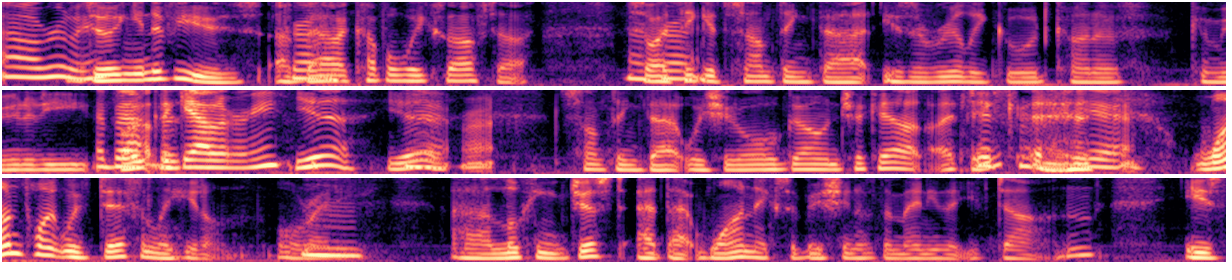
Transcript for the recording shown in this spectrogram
Oh, really? doing interviews Great. about a couple of weeks after. Oh, So I think it's something that is a really good kind of community about the focus. gallery. Yeah, yeah, right. something that we should all go and check out. I think. Yeah. one point we've definitely hit on already, Mm. uh, looking just at that one exhibition of the many that you've done, is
